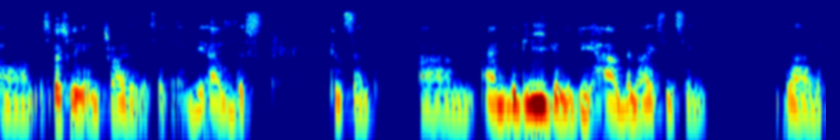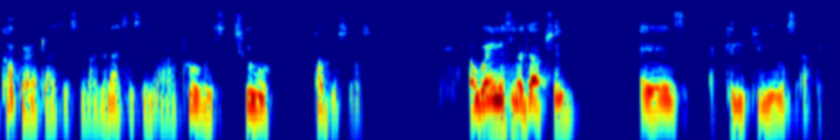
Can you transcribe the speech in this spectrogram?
um, especially in trials, etc. Do you have this consent? Um, and with legal, do you have the licensing, the, the copyright licensing or the licensing or approvals to publish those? Awareness and adoption is a continuous effort.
